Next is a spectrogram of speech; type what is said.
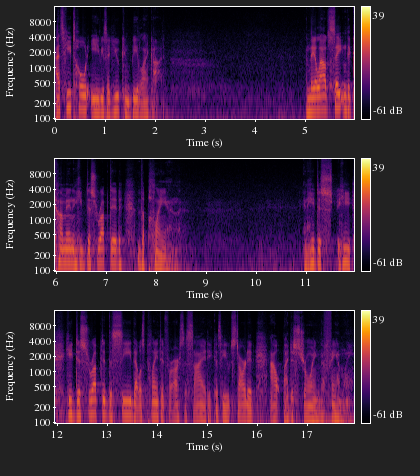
as he told Eve, He said, You can be like God. And they allowed Satan to come in and he disrupted the plan. And he, dis- he, he disrupted the seed that was planted for our society because he started out by destroying the family.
